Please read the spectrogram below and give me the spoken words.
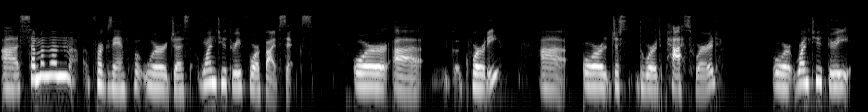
Uh, some of them, for example, were just one, two, three, four, five, six, or uh, QWERTY, uh, or just the word password, or one, two, three,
